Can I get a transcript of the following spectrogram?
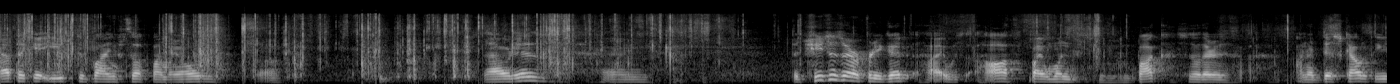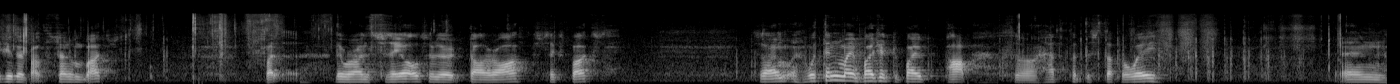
I have to get used to buying stuff on my own. So that's it is. And the cheeses are pretty good. I was off by one buck, so they're on a discount. Usually they're about seven bucks but they were on sale, so they're a dollar off, six bucks. So I'm within my budget to buy pop, so I have to put this stuff away. And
